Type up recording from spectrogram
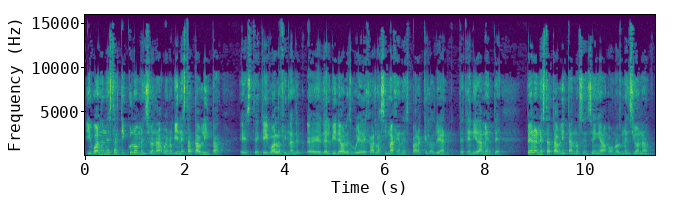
Igual en este artículo menciona, bueno, viene esta tablita, este, que igual al final eh, del video les voy a dejar las imágenes para que las vean detenidamente, pero en esta tablita nos enseña o nos menciona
